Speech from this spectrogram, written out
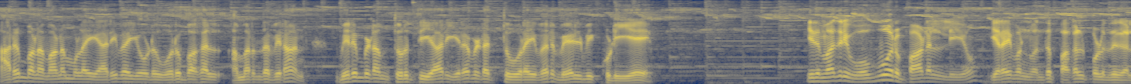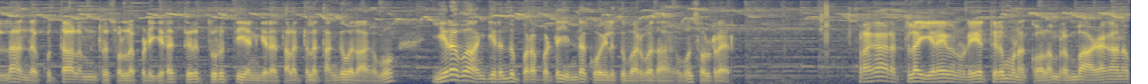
அரும்பன வனமுலை அறிவையோடு ஒரு பகல் அமர்ந்தபிரான் விரும்பிடம் துருத்தியார் இரவிடத்து உறைவர் வேள்விக்குடியே. இது மாதிரி ஒவ்வொரு பாடல்லையும் இறைவன் வந்து பகல் பொழுதுகளில் அந்த குத்தாலம் என்று சொல்லப்படுகிற திருத்துருத்தி என்கிற தளத்தில் தங்குவதாகவும் இரவு அங்கிருந்து புறப்பட்டு இந்த கோயிலுக்கு வருவதாகவும் சொல்கிறார் பிரகாரத்தில் இறைவனுடைய திருமண கோலம் ரொம்ப அழகான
